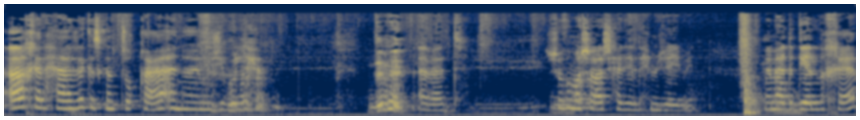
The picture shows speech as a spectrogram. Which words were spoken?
آخر حاجة كنت كنتوقع انهم يجيبوا اللحم. دمن أبد. شوفوا ما شاء الله شحال ديال اللحم جايبين. المهم هذا ديال الخير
